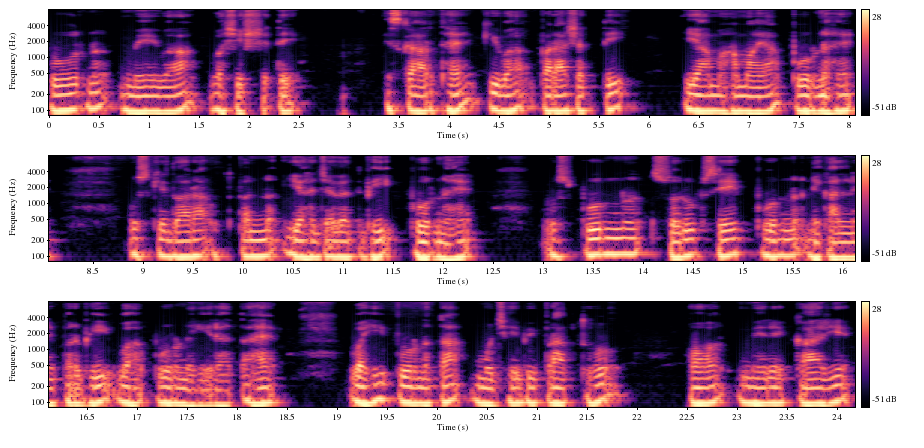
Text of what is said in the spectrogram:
पूर्ण मेवा वशिष्यते इसका अर्थ है कि वह पराशक्ति या महामाया पूर्ण है। उसके द्वारा उत्पन्न यह जगत भी पूर्ण है। उस पूर्ण स्वरूप से पूर्ण निकालने पर भी वह पूर्ण ही रहता है। वही पूर्णता मुझे भी प्राप्त हो और मेरे कार्य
